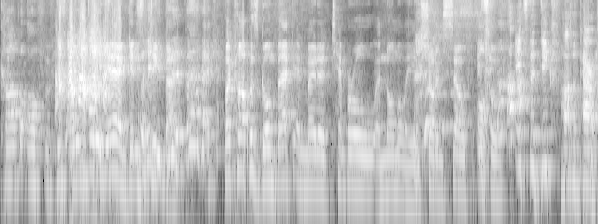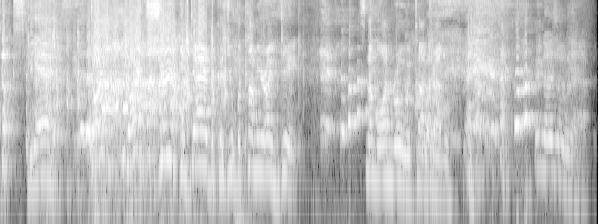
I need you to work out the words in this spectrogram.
Carper off of his own dick. Yeah, and get his so he dick could get back. it back. But Copper's gone back and made a temporal anomaly and shot himself off of. It's the dick father paradox. Yeah. Don't don't shoot your dad because you'll become your own dick. It's number one rule with time travel. Who knows what would have happened?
